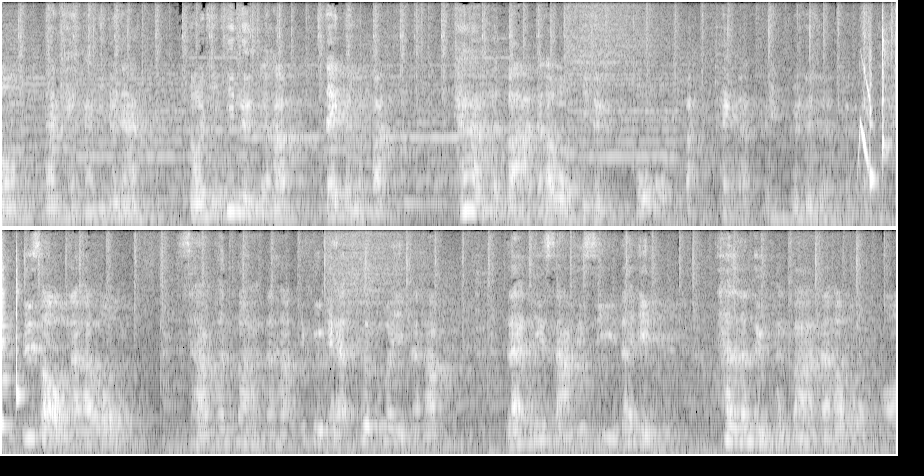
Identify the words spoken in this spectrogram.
น้องงานแข่งงานนี้ด้วยนะ โดยที่ที่หนึ่งนะครับ ได้เงินรางวัล5,000 บาทนะครับผมที่หนึ่งโอ้โหไปแข่งแล้วที่สองนะครับผม3,000 บาทนะครับที่คือแอดเพิ่มขึ้นมาอีกนะครับ และที่สามที่สี่ได้อีกท่านละ 1,000 บาทนะครับผม อ๋อ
